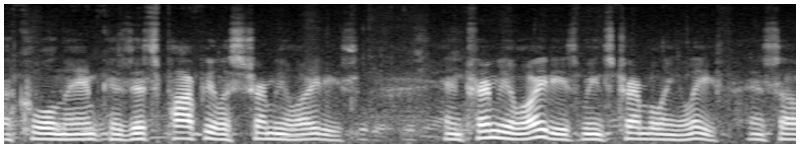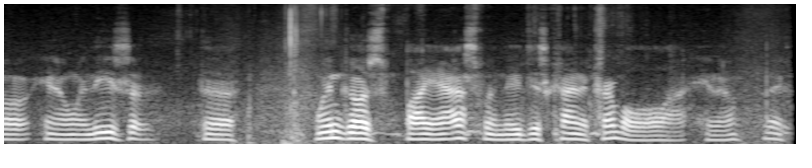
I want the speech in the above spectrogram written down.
a cool name because it's Populus tremuloides. And tremuloides means trembling leaf. And so, you know, when these, uh, the wind goes by aspen, they just kind of tremble a lot, you know. That's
